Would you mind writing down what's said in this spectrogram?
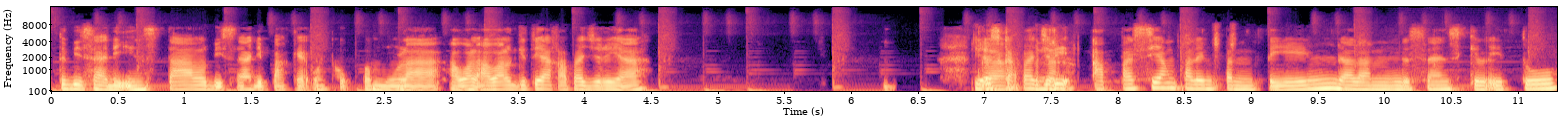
itu bisa diinstal, bisa dipakai untuk pemula awal-awal gitu ya Kak Fajri ya. Terus Ya, Kak Fajri apa sih yang paling penting dalam desain skill itu?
